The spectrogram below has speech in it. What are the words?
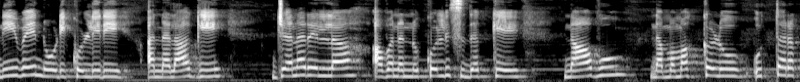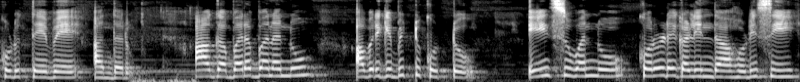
ನೀವೇ ನೋಡಿಕೊಳ್ಳಿರಿ ಅನ್ನಲಾಗಿ ಜನರೆಲ್ಲ ಅವನನ್ನು ಕೊಲ್ಲಿಸಿದ್ದಕ್ಕೆ ನಾವು ನಮ್ಮ ಮಕ್ಕಳು ಉತ್ತರ ಕೊಡುತ್ತೇವೆ ಅಂದರು. ಆಗ ಬರಬನನ್ನು ಅವರಿಗೆ ಬಿಟ್ಟುಕೊಟ್ಟು ಏಸುವನ್ನು ಕೊರಡೆಗಳಿಂದ ಹೊಡಿಸಿ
